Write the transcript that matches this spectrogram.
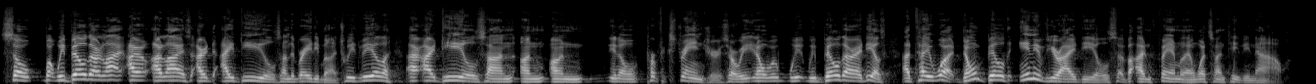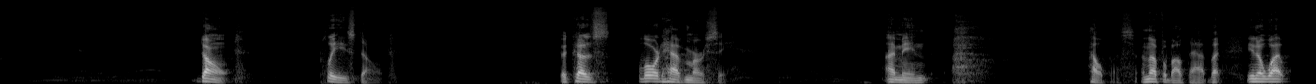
so, but we build our, li- our, our, lives, our ideals on the Brady Bunch. We build our ideals on, on, on you know, perfect strangers, or we, you know, we, we build our ideals. I'll tell you what, don't build any of your ideals of, on family on what's on TV now. Don't. Please don't. Because, Lord, have mercy. I mean, help us. Enough about that. But you know what?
